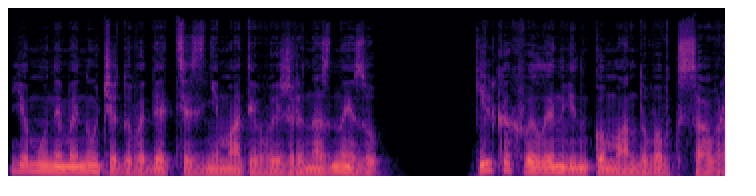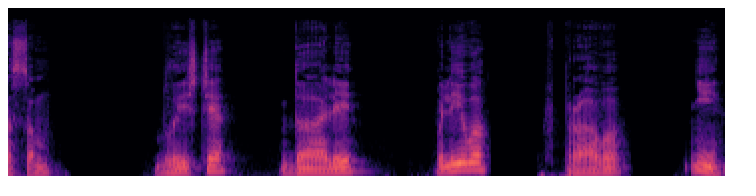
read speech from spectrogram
Йому неминуче доведеться знімати вижрина знизу. Кілька хвилин він командував Ксаврасом. Ближче, далі, вліво, вправо. Ні,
